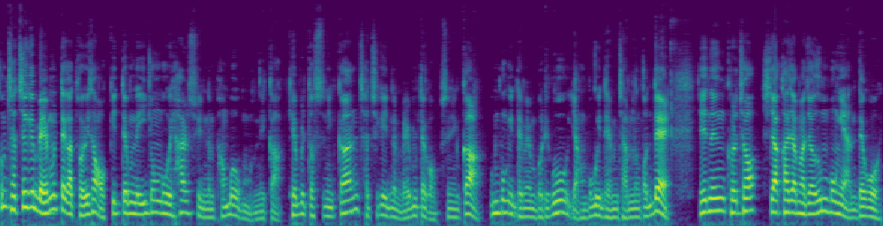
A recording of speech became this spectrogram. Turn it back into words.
그럼 좌측에 매물대가 더 이상 없기 때문에 이 종목이 할 수 있는 방법은 뭡니까? 갭을 떴으니까 좌측에 있는 매물대가 없으니까 음봉이 되면 버리고 양봉이 되면 잡는 건데 얘는 그렇죠. 시작하자마자 음봉이 안 되고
